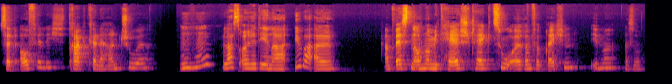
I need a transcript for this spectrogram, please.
Seid auffällig, tragt keine Handschuhe. Mhm, lasst eure DNA überall am besten auch nur mit Hashtag zu eurem Verbrechen immer. Also.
